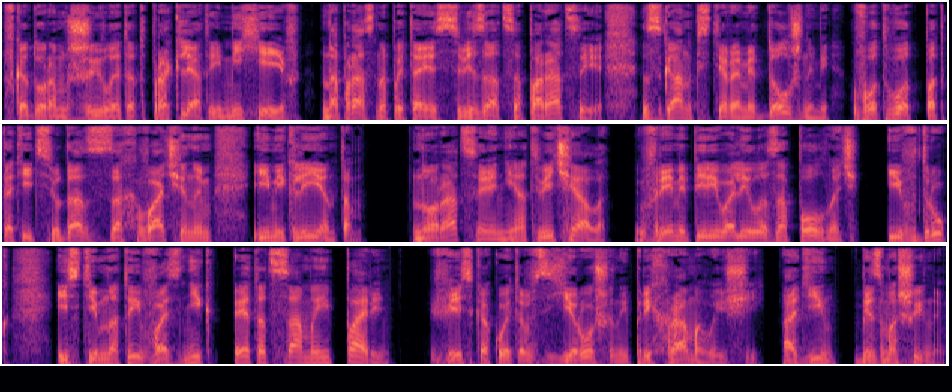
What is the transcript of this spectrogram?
в котором жил этот проклятый Михеев, напрасно пытаясь связаться по рации с гангстерами, должными вот-вот подкатить сюда с захваченным ими клиентом. Но рация не отвечала. Время перевалило за полночь, и вдруг из темноты возник этот самый парень, весь какой-то взъерошенный, прихрамывающий, один, без машины.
